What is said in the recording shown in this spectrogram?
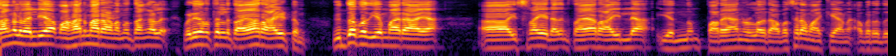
തങ്ങൾ വലിയ മഹാന്മാരാണെന്ന് തങ്ങൾ വെടിനിർത്തലിന് തയ്യാറായിട്ടും യുദ്ധകൊതിയന്മാരായ ഇസ്രായേൽ അതിന് തയ്യാറായില്ല എന്നും പറയാനുള്ള ഒരു അവസരമാക്കിയാണ് അവരത്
